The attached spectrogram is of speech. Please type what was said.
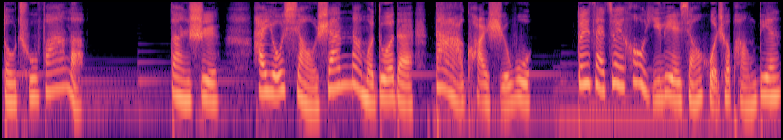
都出发了，但是还有小山那么多的大块食物堆在最后一列小火车旁边。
